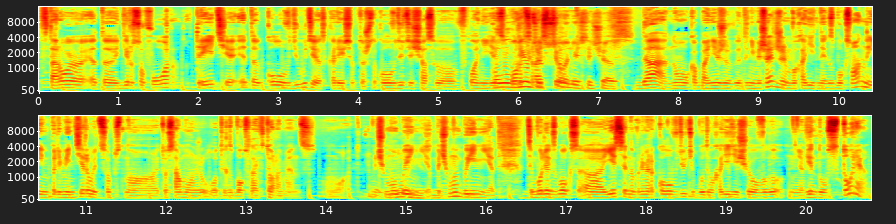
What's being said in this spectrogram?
Второе это Gears of War. Третье это Call of Duty, скорее всего, потому что Call of Duty сейчас э, в плане Call of eSports Duty растет. Sony сейчас. Да, но как бы они же, это не мешает же им выходить на Xbox One и имплементировать, собственно, эту самую вот Xbox Live Tournaments. Вот. Почему ну, бы и не нет? знаю. Почему бы и нет? Тем более Xbox, э, если, например, Call of Duty будет выходить еще в Windows Store,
